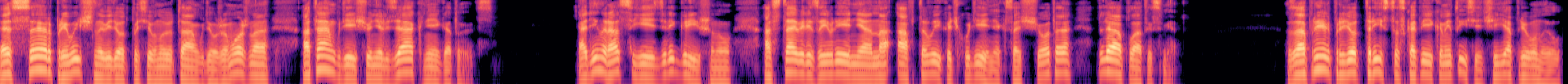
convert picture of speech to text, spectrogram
СССР привычно ведет посевную там, где уже можно, а там, где еще нельзя, к ней готовиться. Один раз съездили к Гришину, оставили заявление на автовыкачку денег со счета для оплаты смет. За апрель придет 300 с копейками тысяч, и я приуныл.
